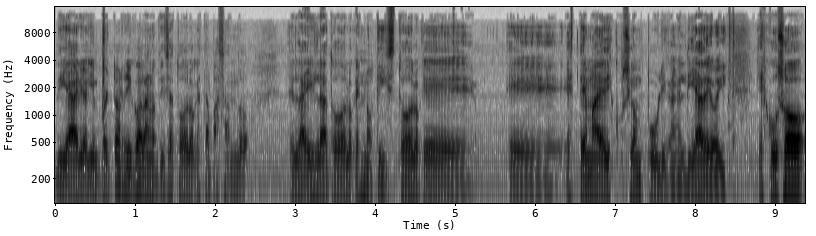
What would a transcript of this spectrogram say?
diario aquí en Puerto Rico, las noticias, todo lo que está pasando en la isla, todo lo que es noticia, todo lo que eh, es tema de discusión pública en el día de hoy. Excuso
